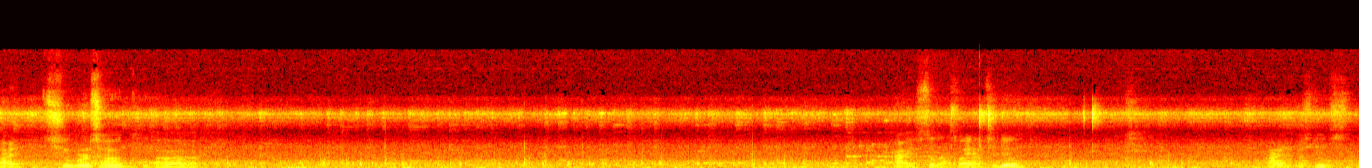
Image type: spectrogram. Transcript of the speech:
Alright, super tug, uh Alright, so that's what I have to do. Alright, let's do this.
